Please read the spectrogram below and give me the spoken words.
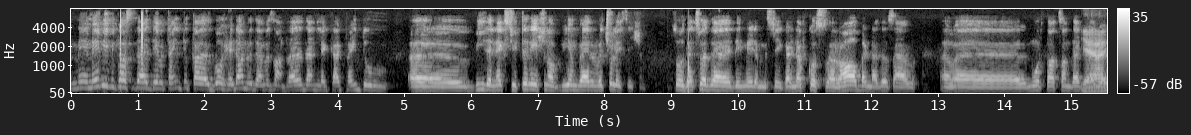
maybe because they were trying to go head on with Amazon rather than like uh, trying to uh, be the next iteration of VMware virtualization. So that's where the, they made a mistake. And of course, uh, Rob and others have uh, more thoughts on that. Yeah,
